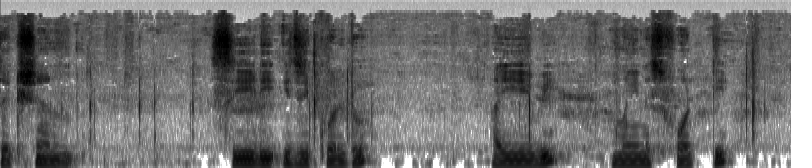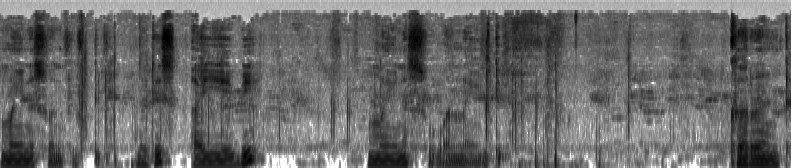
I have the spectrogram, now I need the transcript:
section CD is equal to IAB minus 40 minus 150 that is IAB minus 190 current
